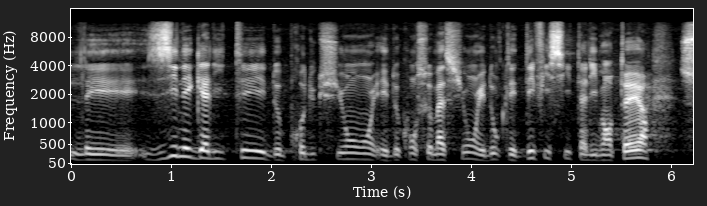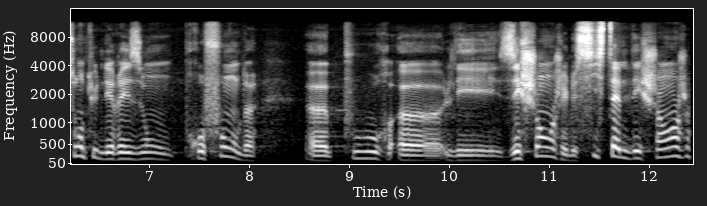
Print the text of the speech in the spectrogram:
les inégalités de production et de consommation et donc les déficits alimentaires sont une des raisons profondes euh, pour euh, les échanges et le système d'échange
